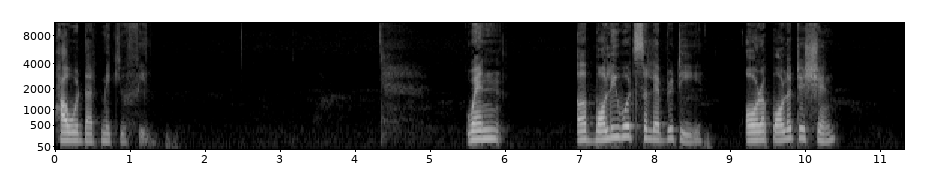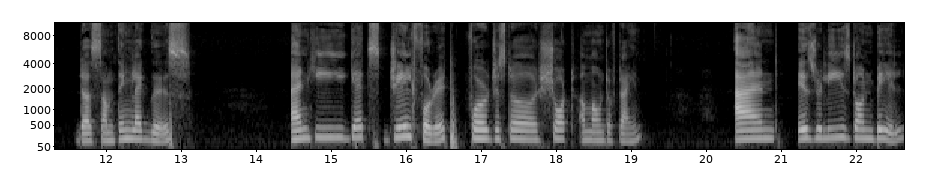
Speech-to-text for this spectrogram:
How would that make you feel? When a Bollywood celebrity or a politician does something like this and he gets jailed for it for just a short amount of time and is released on bail,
